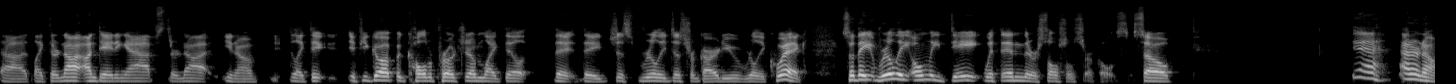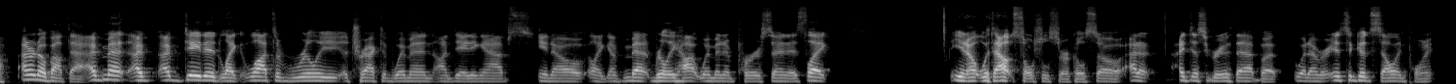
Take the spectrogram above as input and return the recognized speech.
uh, like they're not on dating apps. They're not, you know, like they if you go up and cold approach them, like they'll they they just really disregard you really quick. So they really only date within their social circles. So yeah, I don't know. I don't know about that. I've met I've I've dated like lots of really attractive women on dating apps, you know, like I've met really hot women in person. It's like you know, without social circles. So I don't I disagree with that, but whatever. It's a good selling point.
